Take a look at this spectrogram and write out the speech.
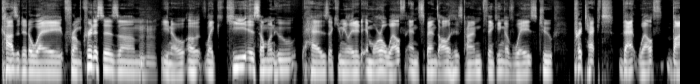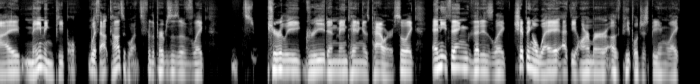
cosseted away from criticism. Mm-hmm. You know, uh, like he is someone who has accumulated immoral wealth and spends all his time thinking of ways to protect that wealth by maiming people without consequence for the purposes of like purely greed and maintaining his power. So like anything that is like chipping away at the armor of people just being like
